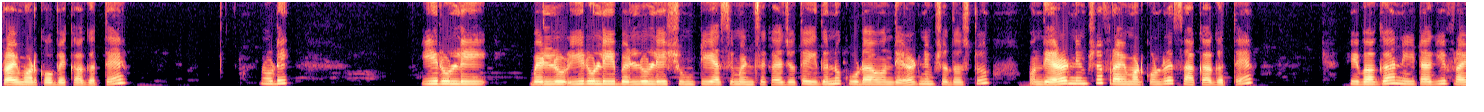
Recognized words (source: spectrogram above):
ಫ್ರೈ ಮಾಡ್ಕೋಬೇಕಾಗತ್ತೆ. ನೋಡಿ. ಈರುಳ್ಳಿ, ಬೆಳ್ಳು, ಈರುಳ್ಳಿ, ಬೆಳ್ಳುಳ್ಳಿ, ಶುಂಠಿ ಹಸಿಮೆಣಸಿಕಾಯಿ ಜೊತೆ ಇದನ್ನು ಕೂಡ ಒಂದು ಎರಡು ನಿಮಿಷದಷ್ಟು, ಒಂದು ಎರಡು ನಿಮಿಷ ಫ್ರೈ ಮಾಡಿಕೊಂಡ್ರೆ ಸಾಕಾಗತ್ತೆ. ಇವಾಗ ನೀಟಾಗಿ ಫ್ರೈ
